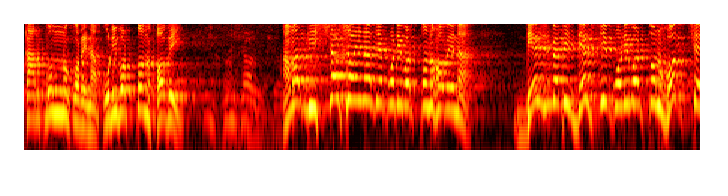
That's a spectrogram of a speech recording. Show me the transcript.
কার্পণ্য করে না, পরিবর্তন হবেই। আমার বিশ্বাস হয় না যে পরিবর্তন হবে না। দেশব্যাপী দেখছি পরিবর্তন হচ্ছে।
